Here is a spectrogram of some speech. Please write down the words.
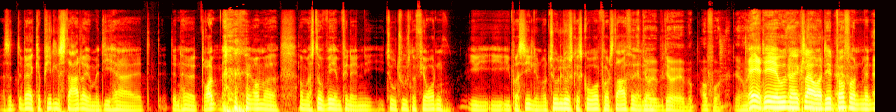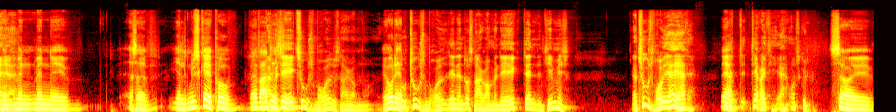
altså det, hver kapitel starter jo med de her, den her drøm om, at, om at stå VM-finalen i, i 2014 i, i, i Brasilien, hvor Tulio skal score på et straffe. Ja, det var det var jo påfund. Det var ja, ja, det er jeg udmærket klar over, det er et ja, påfund, men, ja, ja. men, men, men øh, altså, jeg er lidt nysgerrig på, hvad var Nej, det? men det er ikke 1000 brød, vi snakker om nu. Jo, det er... 1000 brød, det er den, du snakker om, men det er ikke den Jimmy's. Ja, 1000 brød, ja, ja. Ja. det, det, det er rigtigt, ja, undskyld. Så, øh,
